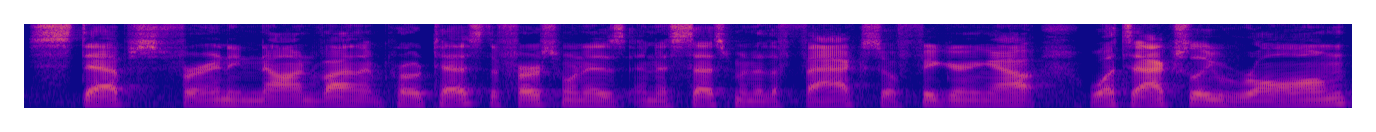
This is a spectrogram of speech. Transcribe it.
steps for any nonviolent protest. The first one is an assessment of the facts, so figuring out what's actually wrong.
